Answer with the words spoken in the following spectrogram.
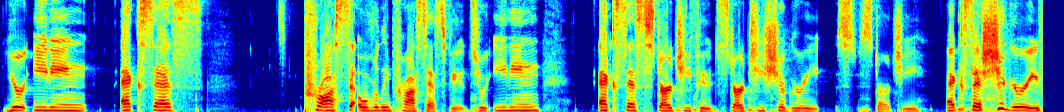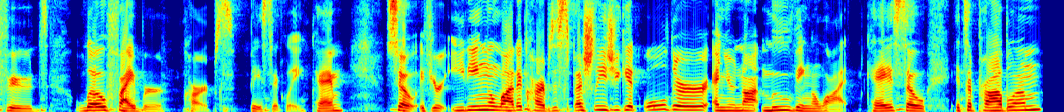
you're eating excess process overly processed foods. You're eating excess starchy foods, starchy, sugary, starchy, excess sugary foods, low fiber carbs, basically. Okay. So if you're eating a lot of carbs, especially as you get older and you're not moving a lot, okay, so it's a problem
